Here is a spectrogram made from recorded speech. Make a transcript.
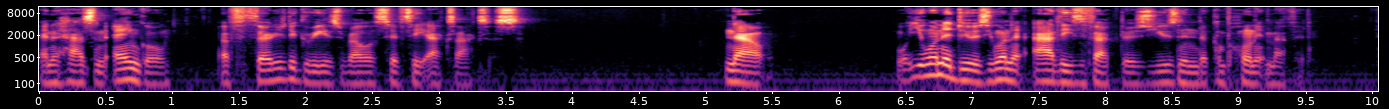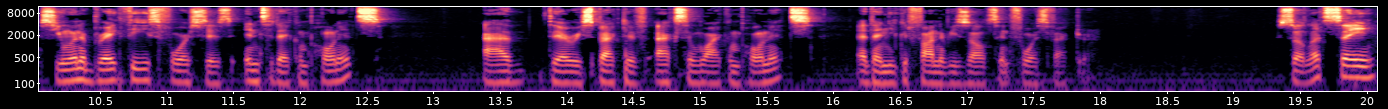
and it has an angle of 30 degrees relative to the x-axis. Now, what you want to do is you want to add these vectors using the component method. So you want to break these forces into their components, add their respective x and y components, and then you could find the resultant force vector. So let's say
